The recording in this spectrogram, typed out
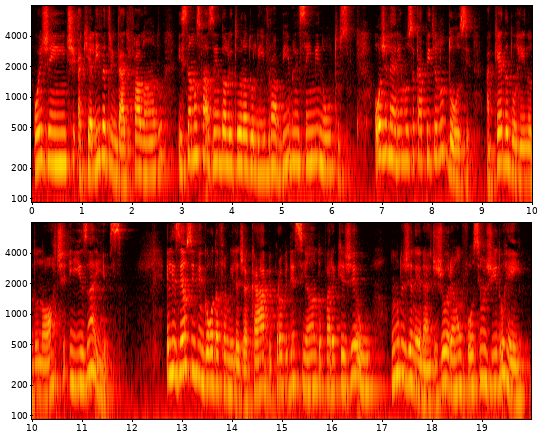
Oi, gente, aqui é Lívia Trindade falando. Estamos fazendo a leitura do livro A Bíblia em 100 Minutos. Hoje leremos o capítulo 12, A Queda do Reino do Norte e Isaías. Eliseu se vingou da família de Acabe, providenciando para que Jeú, um dos generais de Jorão, fosse ungido rei.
